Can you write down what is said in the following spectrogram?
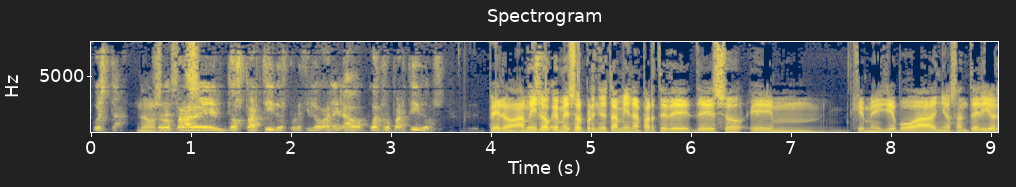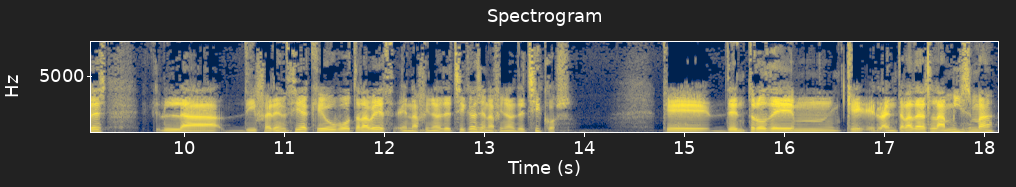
cuesta. No, Solo para ver dos partidos, por decirlo de manera, o cuatro partidos. Pero a mí lo que me sorprendió también, aparte de, eso, em, que me llevó a años anteriores, la diferencia que hubo otra vez en la final de chicas y en la final de chicos. Que dentro de mm, que la entrada es la misma,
